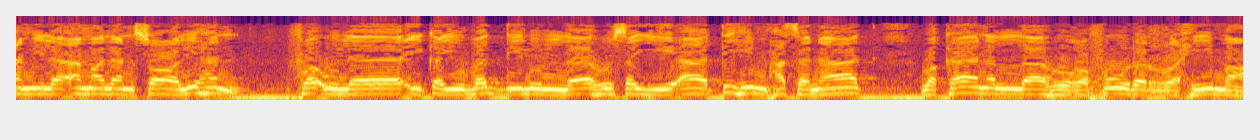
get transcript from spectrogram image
అమిల అమలన్ సాలిహన్ فأولئك يبدل الله سيئاتهم حسنات وكان الله غفورا رحيما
